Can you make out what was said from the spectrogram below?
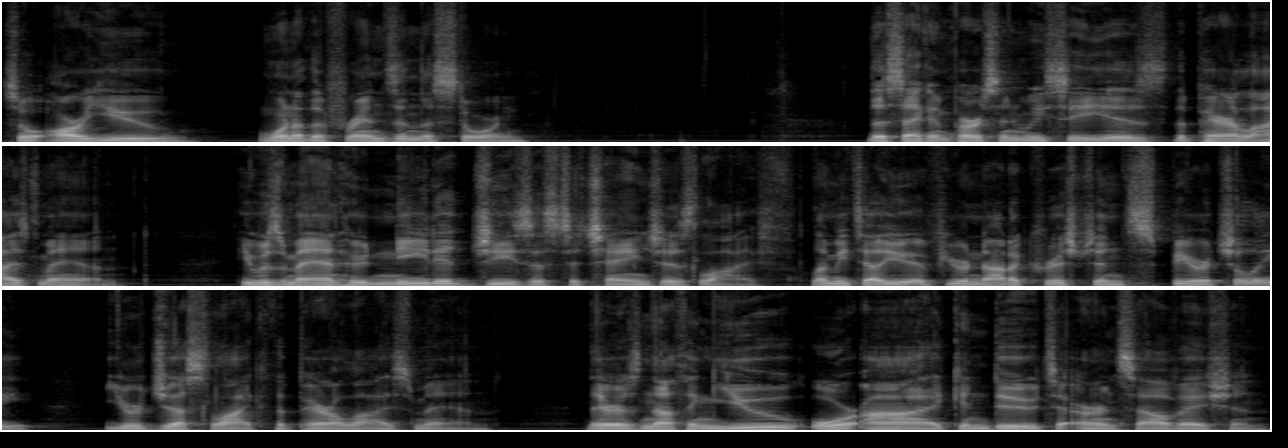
So, are you one of the friends in the story? The second person we see is the paralyzed man. He was a man who needed Jesus to change his life. Let me tell you, if you're not a Christian spiritually, you're just like the paralyzed man. There is nothing you or I can do to earn salvation.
